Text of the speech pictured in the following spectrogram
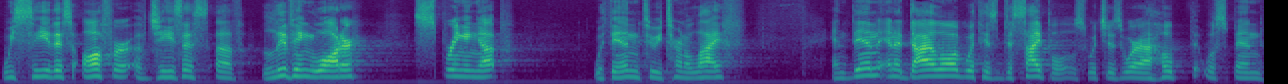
We see this offer of Jesus of living water springing up within to eternal life. And then in a dialogue with his disciples, which is where I hope that we'll spend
